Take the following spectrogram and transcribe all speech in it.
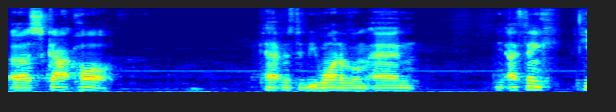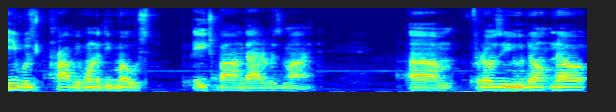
uh, Scott Hall happens to be one of them, and I think he was probably one of the most H bombed out of his mind. Um, for those of you who don't know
